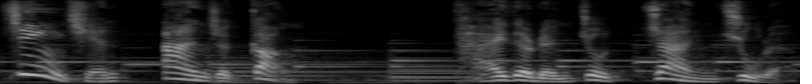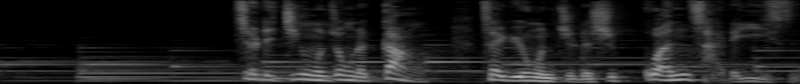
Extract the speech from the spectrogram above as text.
近前按着杠，抬的人就站住了。这里经文中的杠，在原文指的是棺材的意思。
